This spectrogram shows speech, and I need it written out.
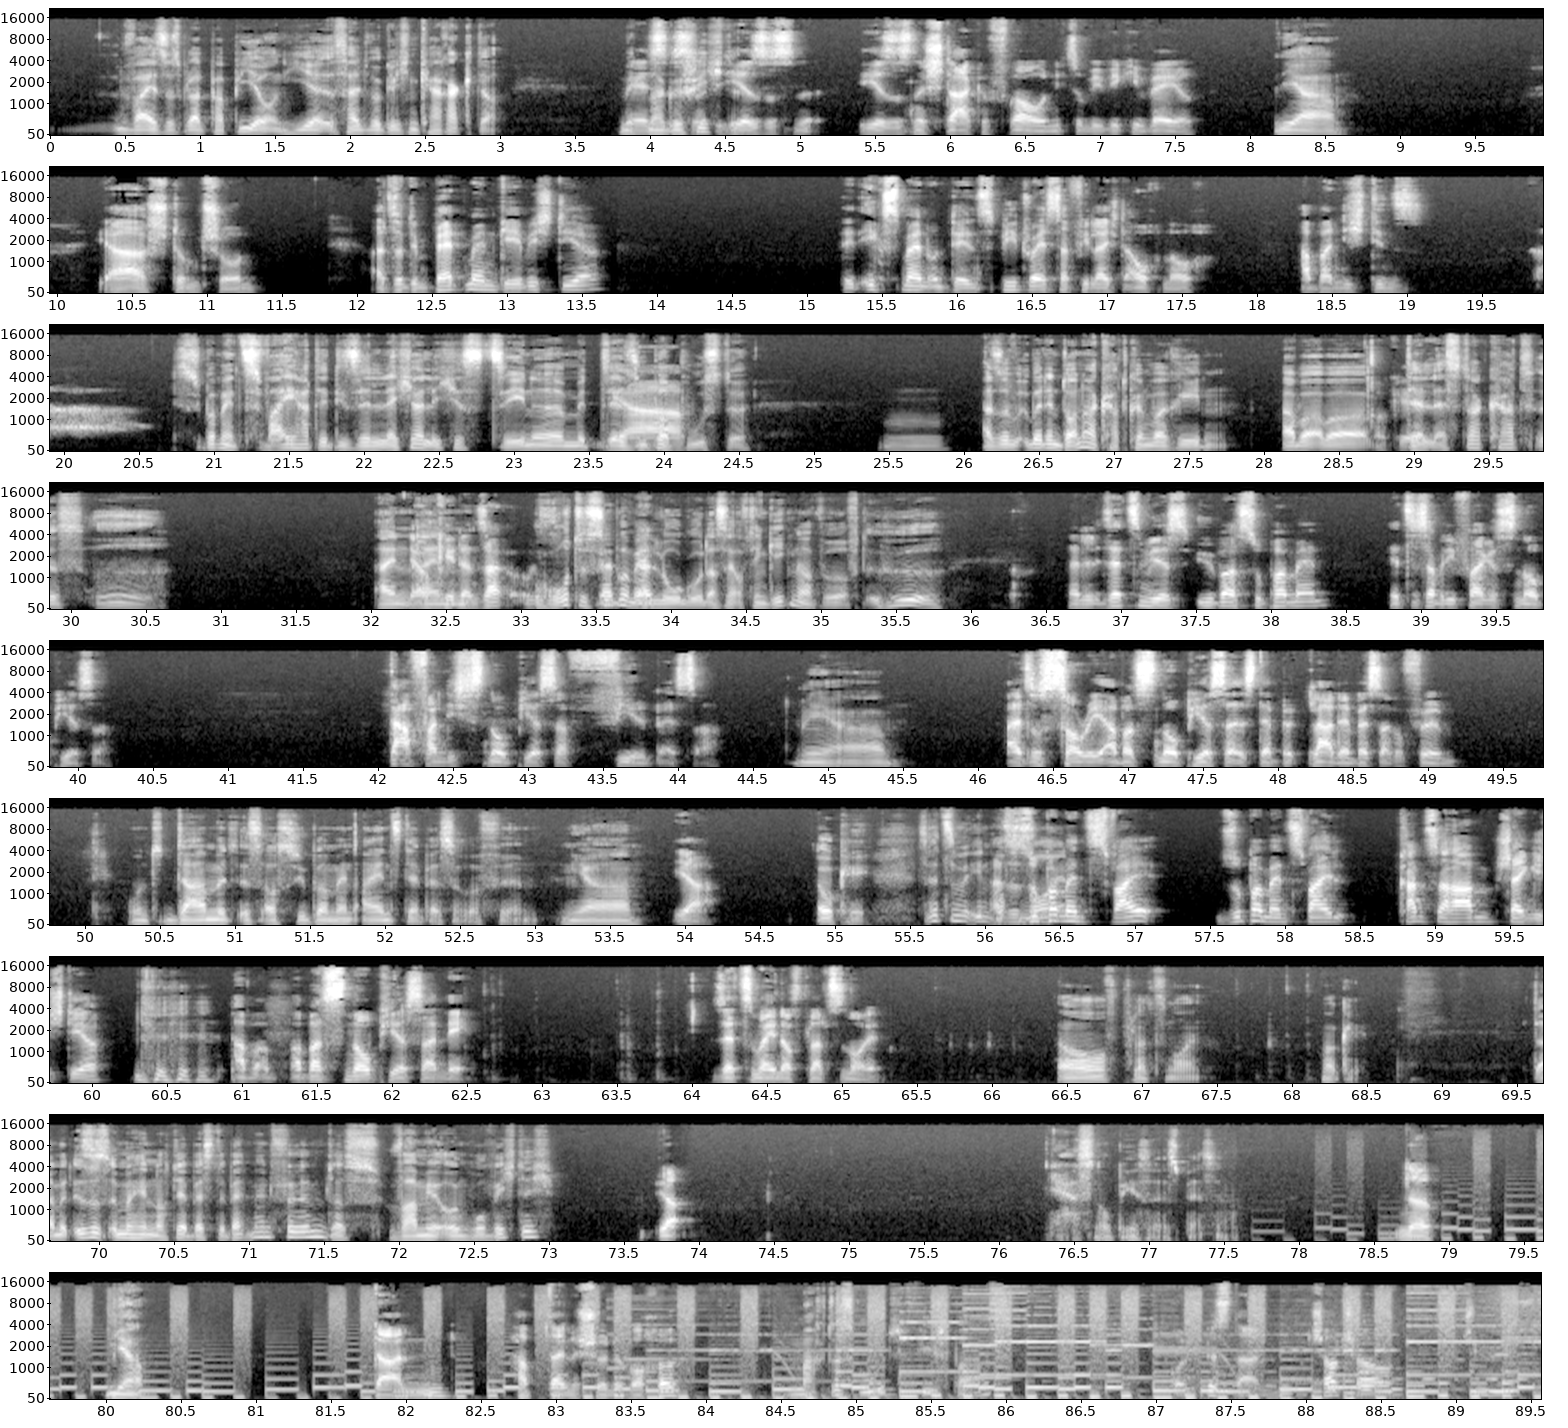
weißes Blatt Papier und hier ist halt wirklich ein Charakter. Mit Hier einer ist es- Geschichte. Hier ist es eine, hier ist es eine starke Frau, nicht so wie Vicky Vale. ja, Ja, stimmt schon. Also den Batman gebe ich dir. Den X-Men und den Speed Racer vielleicht auch noch. Aber nicht den, S- Superman 2 hatte diese lächerliche Szene mit der Ja. Superpuste. Also über den Donner-Cut können wir reden. Aber, aber Okay. der Lester-Cut ist ugh. ein, Ja, okay, ein sag- rotes Superman-Logo, das er auf den Gegner wirft. Ugh. dann setzen wir es über Superman. Jetzt ist aber die Frage Snowpiercer. Da fand ich Snowpiercer viel besser. Ja. Also sorry, aber Snowpiercer ist der, klar der bessere Film. Und damit ist auch Superman 1 der bessere Film. Ja. Ja. Okay. Setzen wir ihn Also Superman 2, Superman 2 kannst du haben, schenke ich dir. aber, aber Snowpiercer, nee. Setzen wir ihn auf Platz 9. 9. Auf Platz 9. Okay. Damit ist es immerhin noch der beste Batman-Film. Das war mir irgendwo wichtig. Ja. Ja, Snowpiercer ist besser. Ne? Ja. Dann habt eine schöne Woche Macht es gut. Viel Spaß. und bis dann. Ciao, ciao. Tschüss.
